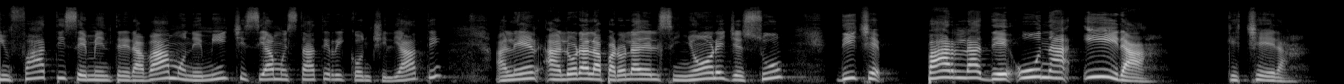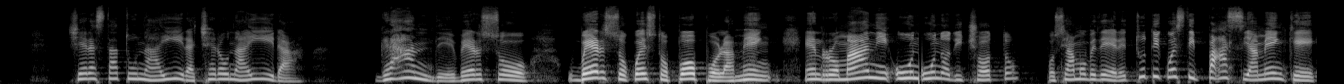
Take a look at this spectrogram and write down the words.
infatti se mentre eravamo nemici siamo stati riconciliati, allora la parola del Signore Gesù dice, parla di una ira che c'era. C'era stata una ira, c'era una ira grande verso, verso questo popolo. Amen. In Romani 1,18 possiamo vedere tutti questi passi, amen, che,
